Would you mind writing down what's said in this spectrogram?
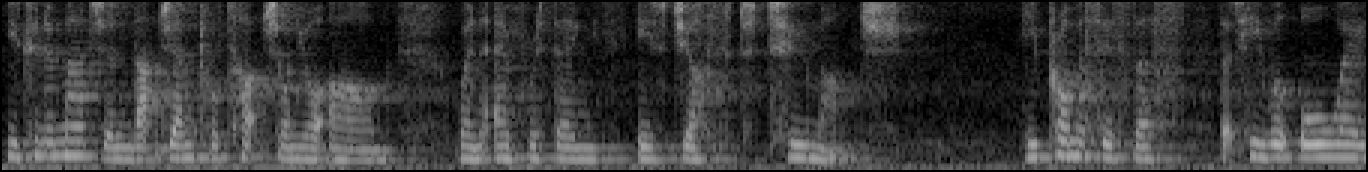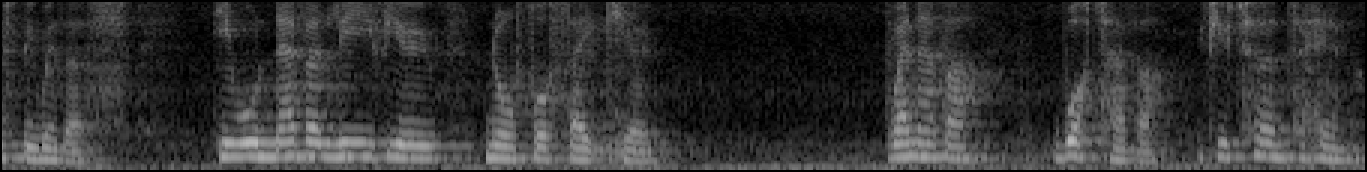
You can imagine that gentle touch on your arm when everything is just too much. He promises us that He will always be with us. He will never leave you nor forsake you. Whenever, whatever, if you turn to Him,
